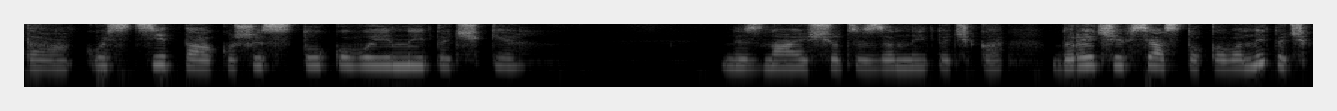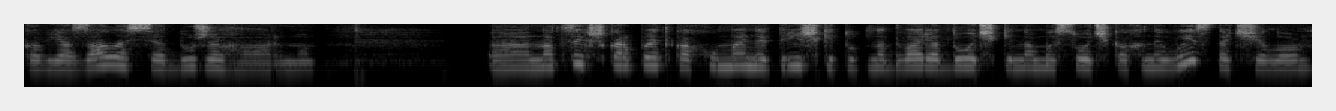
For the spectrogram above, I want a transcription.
Так, ось ці також із стокової ниточки. Не знаю, що це за ниточка. До речі, вся стокова ниточка в'язалася дуже гарно. Е, на цих шкарпетках у мене трішки тут на два рядочки на мисочках не вистачило,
